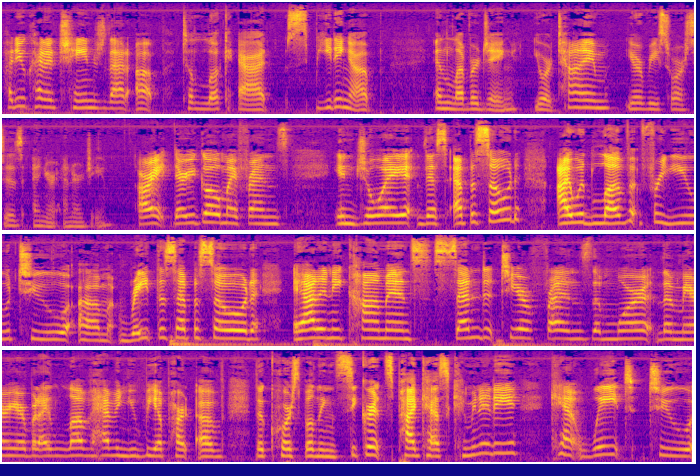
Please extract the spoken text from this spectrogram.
how do you kind of change that up to look at speeding up and leveraging your time, your resources, and your energy? All right, there you go, my friends. Enjoy this episode. I would love for you to um, rate this episode, add any comments, send it to your friends. The more, the merrier. But I love having you be a part of the Course Building Secrets podcast community. Can't wait to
